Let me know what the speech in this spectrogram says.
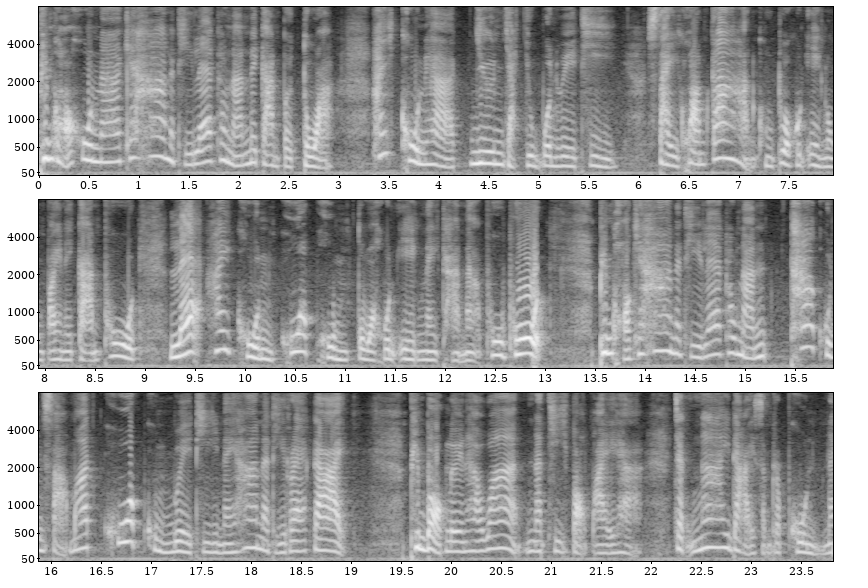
พิมพ์ขอคุณนะแค่ 5 นาทีแรกเท่านั้นในการเปิดตัว ให้คุณค่ะยืนหยัดอยู่บนเวที ใส่ความกล้าหาญของตัวคุณเองลงไปในการพูด และให้คุณควบคุมตัวคุณเองในฐานะผู้พูด พิมพ์ขอแค่ 5 นาทีแรกเท่านั้น ถ้าคุณสามารถควบคุมเวทีใน 5 นาทีแรกได้ พิมพ์บอกเลยนะคะว่านาทีต่อไปค่ะ จะง่ายดายสำหรับคุณใน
